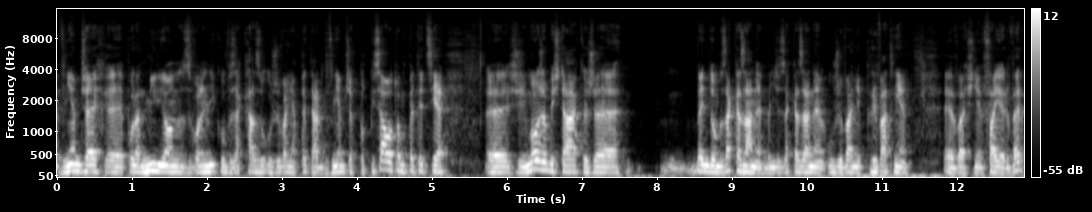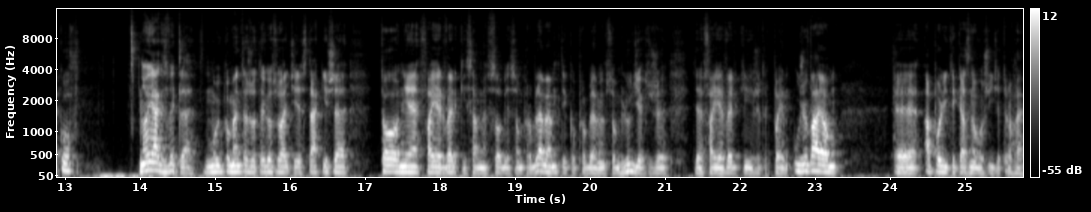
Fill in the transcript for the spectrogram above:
w Niemczech. E, Ponad milion zwolenników zakazu używania petard w Niemczech podpisało tą petycję. E, Czyli może być tak, że będą zakazane, będzie zakazane używanie prywatnie e, właśnie fajerwerków. No jak zwykle, mój komentarz do tego, słuchajcie, jest taki, że to nie fajerwerki same w sobie są problemem, tylko problemem są ludzie, którzy te fajerwerki, że tak powiem, używają, e, a polityka znowuż idzie trochę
